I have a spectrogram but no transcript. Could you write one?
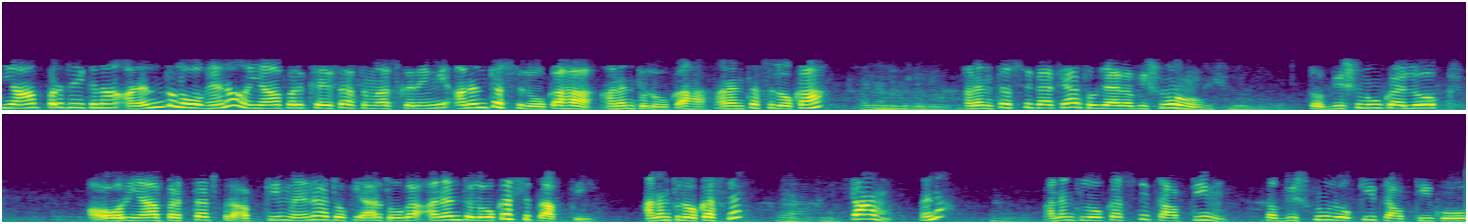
यहाँ पर देखना अनंत लोक है ना यहाँ पर कैसा समास करेंगे? अनंत श्लोक अनंत लोक? अनंत श्लोक अनंत का क्या अर्थ हो जाएगा? विष्णु। तो विष्णु का लोक और यहाँ पर तत्प्राप्ति में ना तो क्या अर्थ होगा? अनंत लोकस्य प्राप्ति। अनंत लोक से ताम है ना? अनंत लोक से प्राप्ति तब विष्णु लोक की प्राप्ति को।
